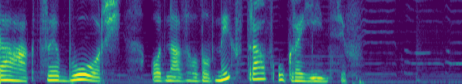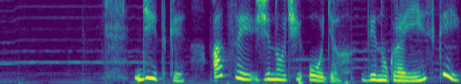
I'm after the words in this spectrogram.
Так, це борщ одна з головних страв українців. Дітки, а цей жіночий одяг він український?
